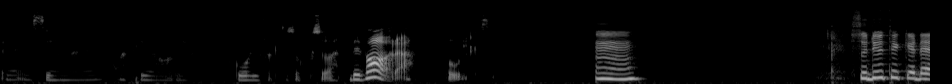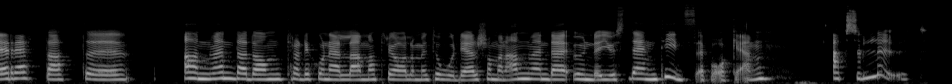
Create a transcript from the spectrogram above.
eh, senare material går ju faktiskt också att bevara på olika sätt. Mm. Så du tycker det är rätt att eh, använda de traditionella material och metoder som man använde under just den tidsepoken? Absolut.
